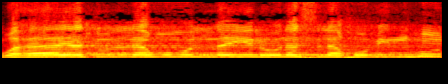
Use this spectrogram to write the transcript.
وآية لهم الليل نسلخ منه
